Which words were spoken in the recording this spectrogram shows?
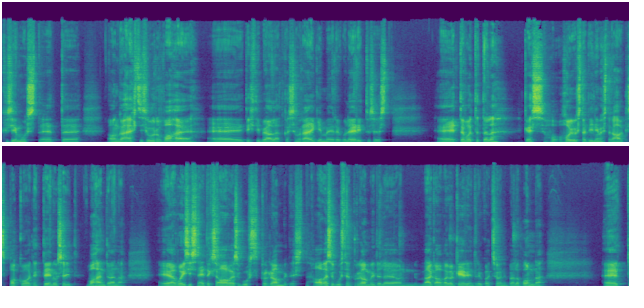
küsimust, et eh, on ka hästi suur vahe eh, tihtipeale, et kas me räägime reguleeritusest eh, ettevõtetele kes hoiustavad inimeste raha, kes pakuvad neid teenuseid vahendajana. Ja, või siis näiteks AV-sugustest programmidest, AV-sugustele programmidele on väga-väga keeruline regulatsiooni peale panna. et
